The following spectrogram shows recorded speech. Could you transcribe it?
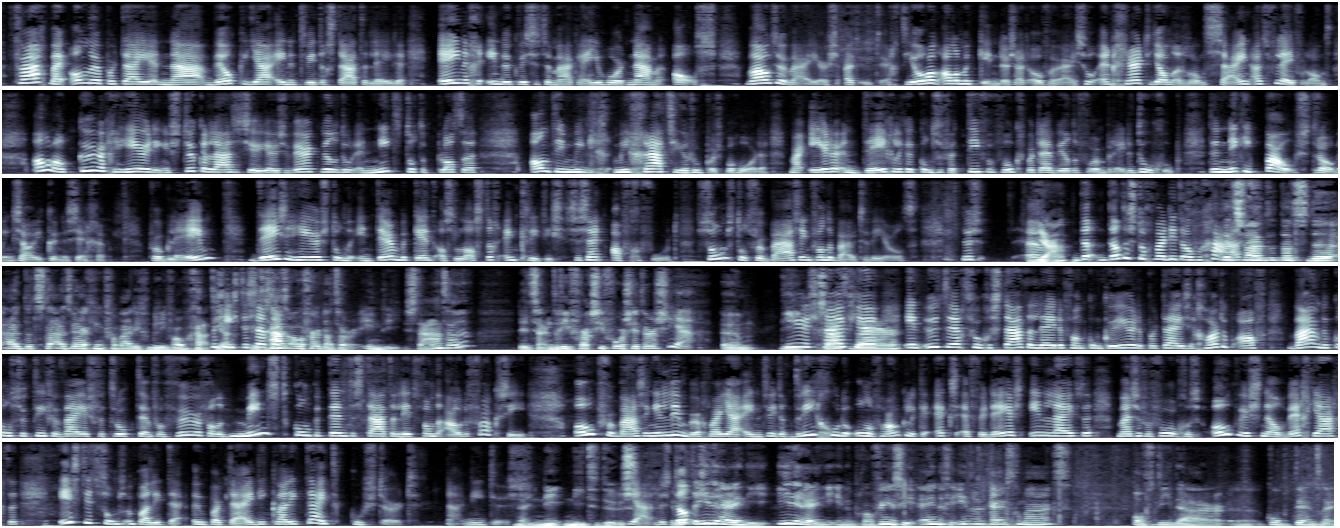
Vraag bij andere partijen na welke jaar 21 statenleden enige indruk wisten te maken en je hoort namen als Wouter Weijers uit Utrecht, Johan Alleme Kinders uit Overijssel en Gert-Jan Ransijn uit Flevoland. Allemaal keurige heren die in stukken lazen serieus werk wilden doen en niet tot de platte anti-migratieroepers behoorden, maar eerder een degelijke conservatieve volkspartij wilden voor een brede doelgroep. De Nicky Pauw-stroming zou je kunnen zeggen. Probleem? Deze heren stonden intern bekend als lastig en kritisch. Ze zijn afgevoerd, soms tot verbazing van de buitenwereld. Dus ehm, Ja. da- dat is toch waar dit over gaat? Dit is waar, dat, is de, uit, dat is de uitwerking van waar die brief over gaat. Precies, Ja, er het gaat over dat er in die staten, dit zijn drie fractievoorzitters, Ja, ehm, die hier schrijf je: daar- In Utrecht vroegen statenleden van concurrerende partijen zich hardop af waarom de constructieve Weijers vertrok ten faveur van het minst competente statenlid van de oude fractie. Ook verbazing in Limburg, waar jaar 21 drie goede onafhankelijke ex-FVD'ers inlijfde, maar ze vervolgens ook weer snel wegjaagden. Is dit soms een, een partij die kwaliteit koestert? Nou, niet dus. Nee, ni- niet dus. Ja, dus dat is. iedereen, die, iedereen die in een provincie enige indruk heeft gemaakt, of die daar eh, competent, eh,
